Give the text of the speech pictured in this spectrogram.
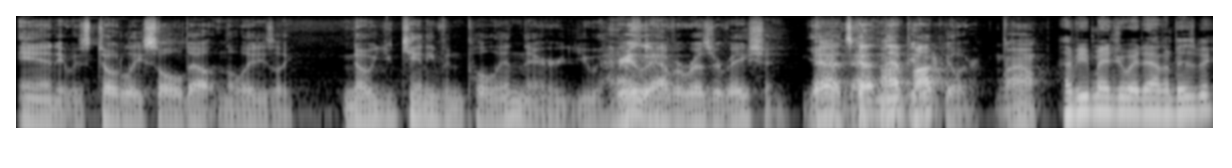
and it was totally sold out. And the lady's like, no, you can't even pull in there. You have Really? to have a reservation. Yeah, That- it's that gotten that popular. Wow. Have you made your way down to Bisbee?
